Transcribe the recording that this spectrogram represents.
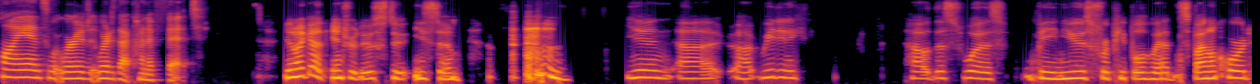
clients? Where, where, where does that kind of fit? You know, I got introduced to e-stim in uh, uh, reading how this was being used for people who had spinal cord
